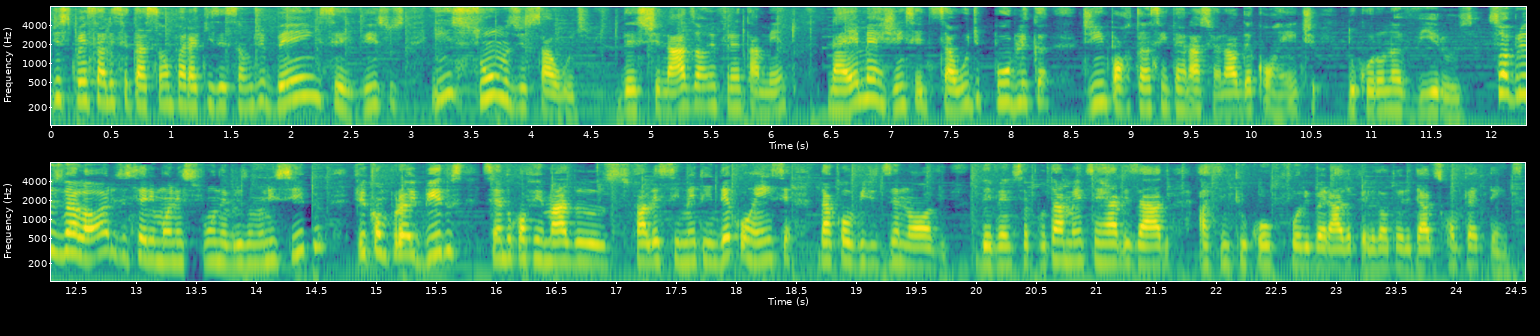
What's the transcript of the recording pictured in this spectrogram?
dispensa a licitação para aquisição de bens, serviços e insumos de saúde destinados ao enfrentamento na emergência de saúde pública de importância internacional decorrente do coronavírus. Sobre os velórios e cerimônias fúnebres no município, ficam proibidos, sendo confirmados falecimento em decorrência da Covid-19, devendo o sepultamento ser realizado assim que o corpo for liberado pelas autoridades competentes.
